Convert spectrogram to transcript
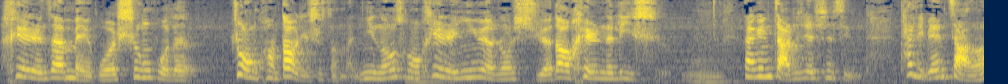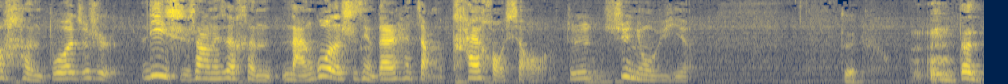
黑人在美国生活的状况到底是怎么？你能从黑人音乐中学到黑人的历史。嗯，他跟你讲这些事情，他里边讲了很多就是历史上那些很难过的事情，但是他讲的太好笑了，就是巨牛逼。对，但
